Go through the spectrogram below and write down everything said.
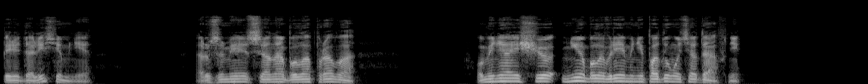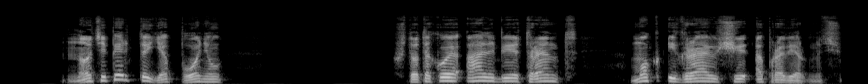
передались и мне. Разумеется, она была права. У меня еще не было времени подумать о Дафне. Но теперь-то я понял, что такое алиби Трент мог играючи опровергнуть.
